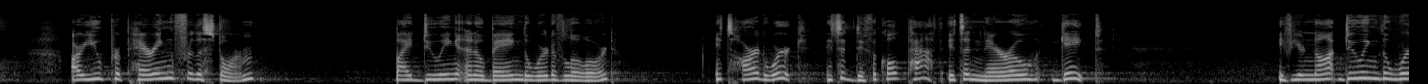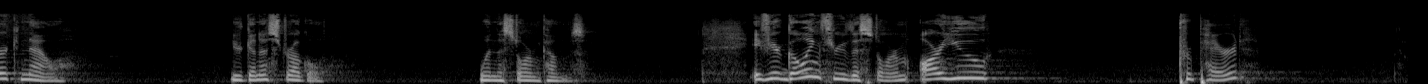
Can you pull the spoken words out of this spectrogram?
are you preparing for the storm by doing and obeying the word of the Lord? It's hard work. It's a difficult path. It's a narrow gate. If you're not doing the work now, you're going to struggle when the storm comes. If you're going through the storm, are you prepared?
